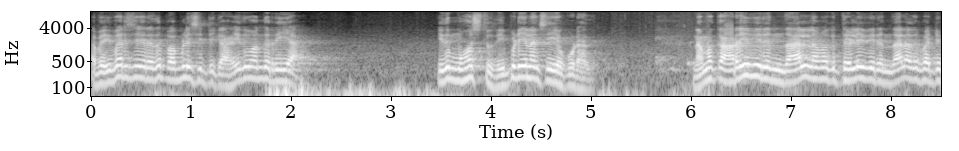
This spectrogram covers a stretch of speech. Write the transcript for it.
அப்போ இவர் செய்கிறது பப்ளிசிட்டிக்காக இது வந்து ரியா. இது முகஸ்துதி. இப்படியெல்லாம் செய்யக்கூடாது. நமக்கு அறிவு இருந்தால் நமக்கு தெளிவு இருந்தால் அதை பற்றி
